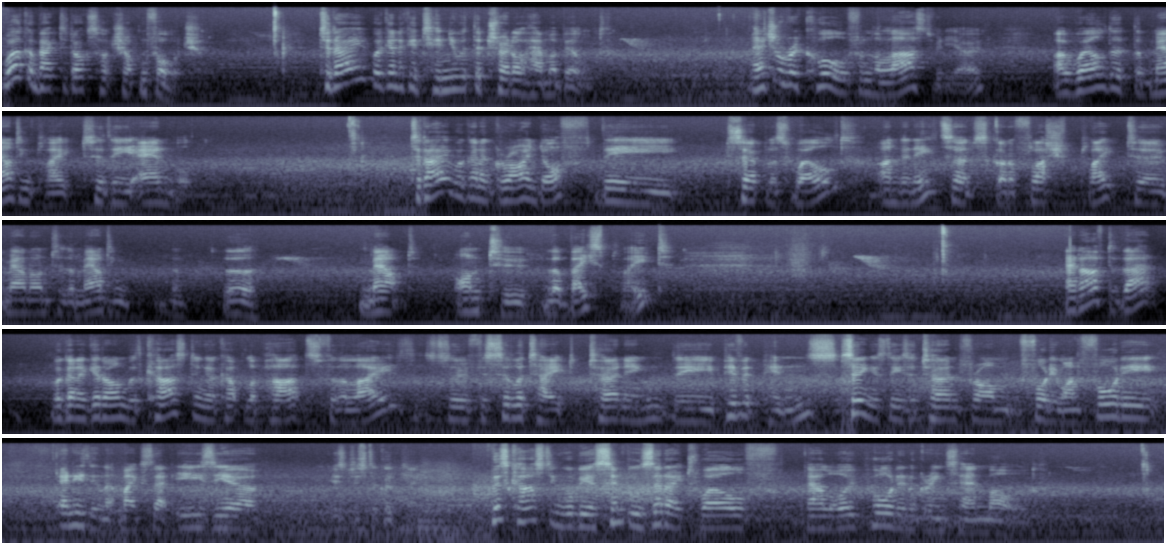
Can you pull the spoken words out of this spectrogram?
Welcome back to Doc's Hot Shop and Forge. Today we're going to continue with the treadle hammer build. As you'll recall from the last video, I welded the mounting plate to the anvil. Today we're going to grind off the surplus weld underneath so it's got a flush plate to mount onto the mounting uh, mount onto the base plate and after that we're going to get on with casting a couple of parts for the lathe to facilitate turning the pivot pins. Seeing as these are turned from 4140, anything that makes that easier is just a good thing. This casting will be a simple ZA12 alloy poured in a green sand mould.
